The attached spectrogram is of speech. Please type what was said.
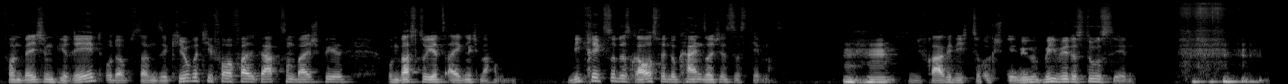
von welchem Gerät oder ob es da einen Security-Vorfall gab zum Beispiel und was du jetzt eigentlich machen musst. Wie kriegst du das raus, wenn du kein solches System hast? Mhm. Das ist die Frage, die ich zurückspiele. Wie, wie würdest du es sehen?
